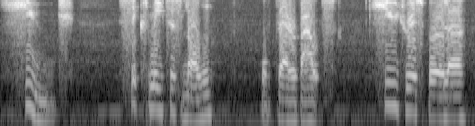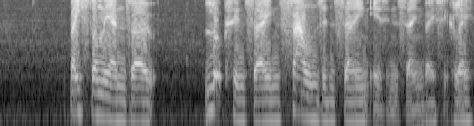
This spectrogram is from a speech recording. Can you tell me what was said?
huge, six meters long, or thereabouts. Huge rear spoiler, based on the Enzo. Looks insane, sounds insane, is insane basically.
